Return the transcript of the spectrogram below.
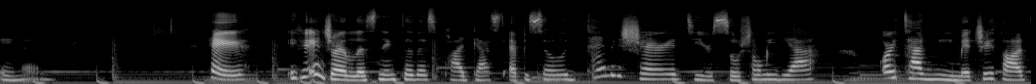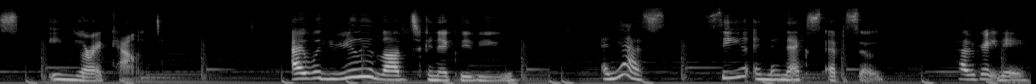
amen. Hey, if you enjoy listening to this podcast episode, kindly share it to your social media or tag me Mitri Thoughts in your account. I would really love to connect with you. And yes, see you in my next episode. Have a great day.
